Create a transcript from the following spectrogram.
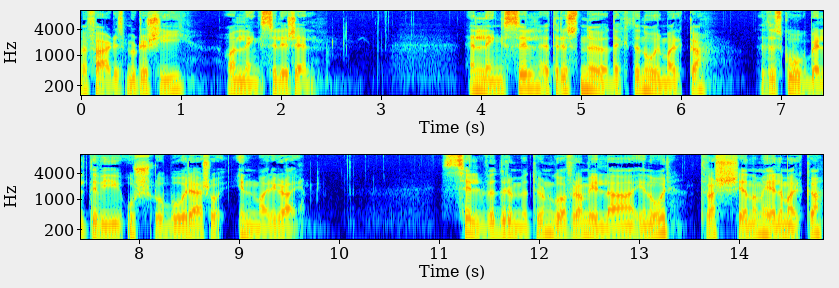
med ferdigsmurte ski og en lengsel i sjelen. En lengsel etter det snødekte Nordmarka, dette skogbeltet vi Oslo-boere er så innmari glad i. Selve drømmeturen går fra Mylla i nord tvers gjennom hele marka,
